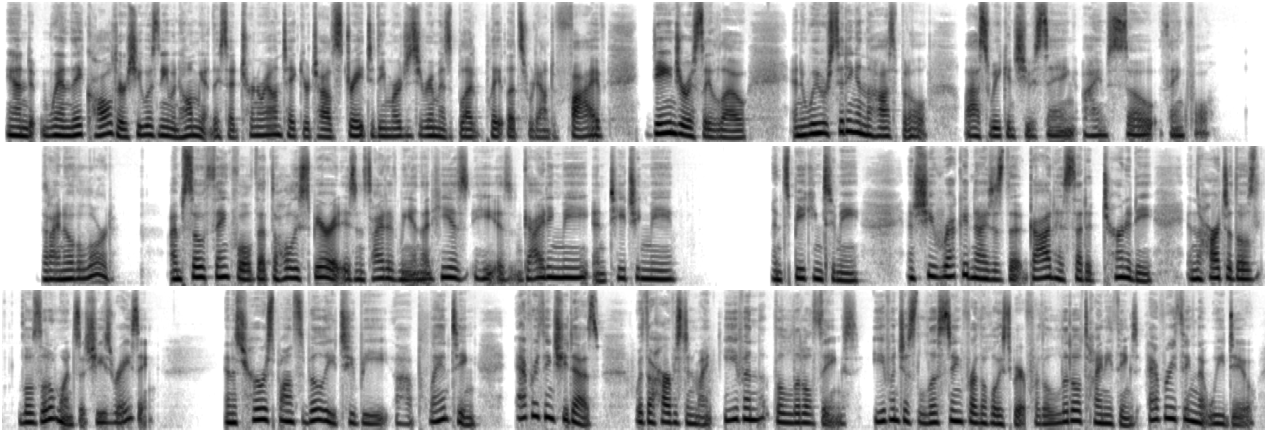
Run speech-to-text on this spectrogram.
And when they called her, she wasn't even home yet. They said, Turn around, take your child straight to the emergency room. His blood platelets were down to five, dangerously low. And we were sitting in the hospital last week, and she was saying, I am so thankful that I know the Lord. I'm so thankful that the Holy Spirit is inside of me and that He is He is guiding me and teaching me and speaking to me. And she recognizes that God has set eternity in the hearts of those those little ones that she's raising. And it's her responsibility to be uh, planting everything she does with the harvest in mind, even the little things, even just listening for the Holy Spirit, for the little tiny things. Everything that we do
